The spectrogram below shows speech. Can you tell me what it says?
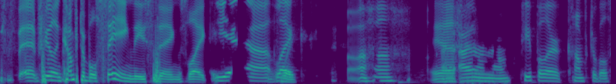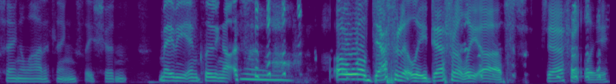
f- and feeling comfortable saying these things like Yeah, It's like, uh huh. yeah I, I don't know. People are comfortable saying a lot of things they shouldn't. Maybe including us. oh well definitely definitely us definitely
